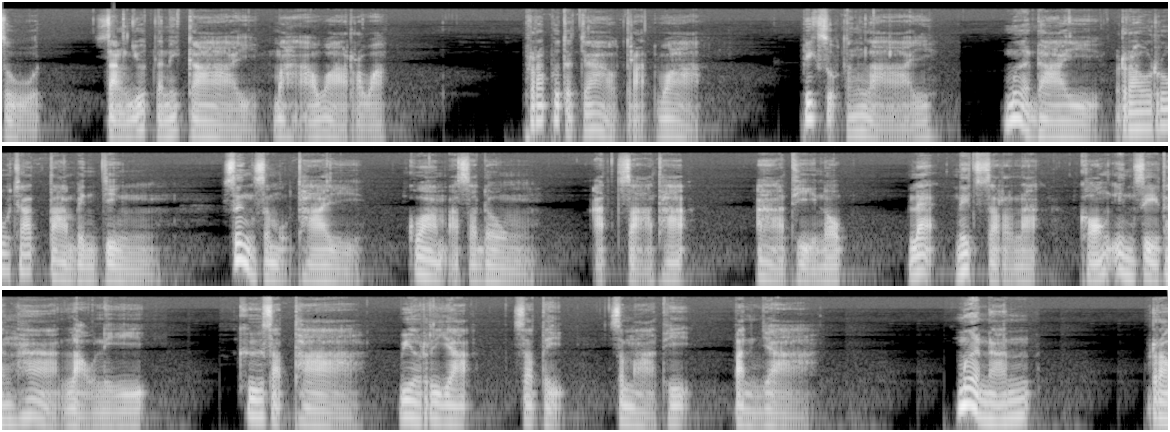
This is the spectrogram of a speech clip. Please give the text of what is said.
สูตร สังยุตตนิกาย มหาวารวัก พระพุทธเจ้าตรัสว่า ภิกษุทั้งหลาย เมื่อใดเรารู้ชัดตามเป็นจริง ซึ่งสมุทัย ความอัสดง อัศาทะ อาทีนบ และนิสรณะของอินทรีย์ทั้งห้าเหล่านี้ คือศรัทธา วิริยะ สติ สมาธิ ปัญญา เมื่อนั้น เรา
